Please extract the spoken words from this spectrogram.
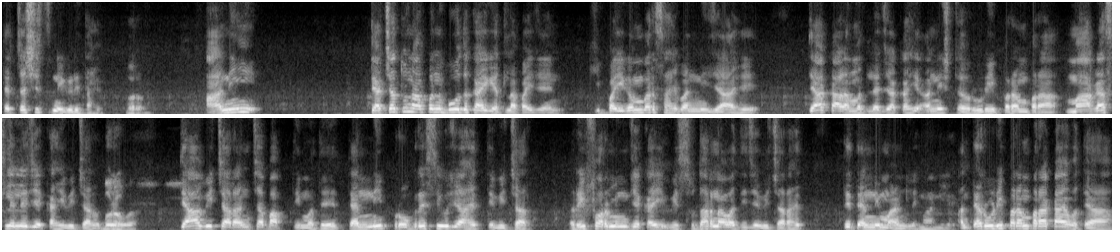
त्याच्याशीच निगडीत आहेत. बरोबर. आणि त्याच्यातून आपण बोध काय घेतला पाहिजे? की पैगंबर साहेबांनी जे आहे त्या काळामधल्या ज्या काही अनिष्ट रूढी परंपरा मागासलेले जे काही विचार होते बरोबर. त्या विचारांच्या बाबतीमध्ये त्यांनी प्रोग्रेसिव्ह जे आहेत ते विचार रिफॉर्मिंग जे काही सुधारणावादी जे विचार आहेत ते त्यांनी मांडले. मानले आणि त्या रूढी परंपरा काय होत्या?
